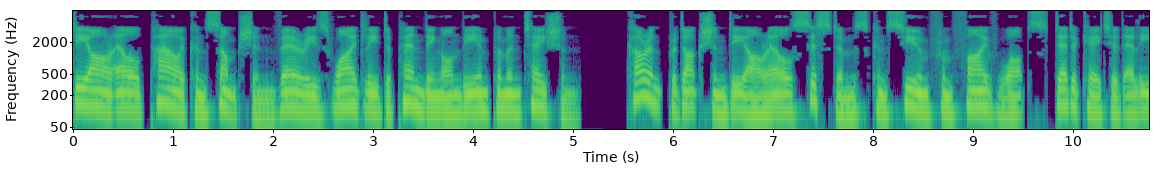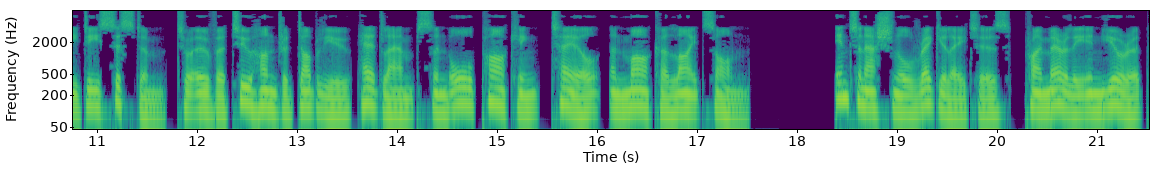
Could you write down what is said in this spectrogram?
DRL power consumption varies widely depending on the implementation. Current production DRL systems consume from 5 watts dedicated LED system to over 200 W headlamps and all parking, tail, and marker lights on. International regulators, primarily in Europe,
